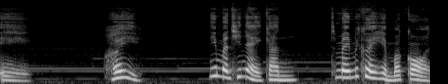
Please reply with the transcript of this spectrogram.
เอก เฮ้ย นี่มันที่ไหนกันทำไมไม่เคยเห็นมาก่อน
